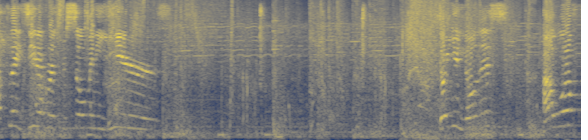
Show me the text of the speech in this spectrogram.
I played Xenoverse for so many years! Don't you know this? Huh, Wolf?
